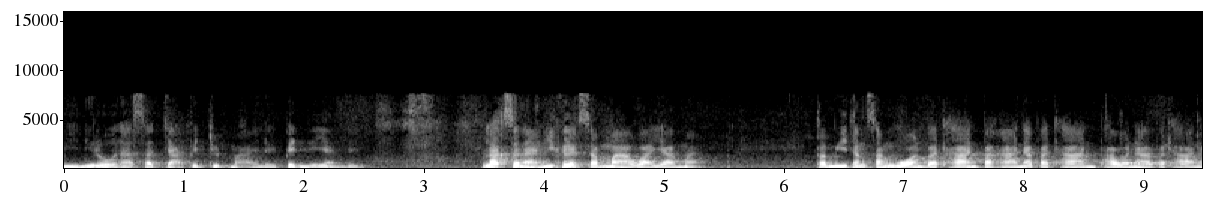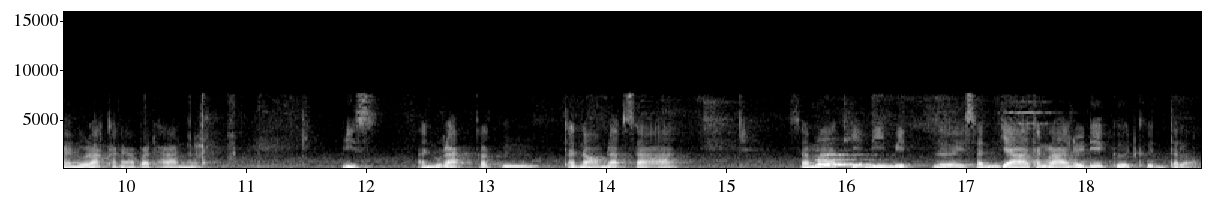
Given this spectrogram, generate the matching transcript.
มีนิโรธาสัจจะเป็นจุดหมายเลยเป็นนี่ยังเลยลักษณะนี้เขาเรียกสัมมาวายามะ ก็มีทั้งสังวรประธานปหานาประธาน ภาวนาประธาน อนุรักษณาประธานนะมีอนุรักษ์ก็คือถนอมรักษา สมาธินิมิตเลยสัญญาทั้งหลายเลยนี่เกิดขึ้นตลอด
